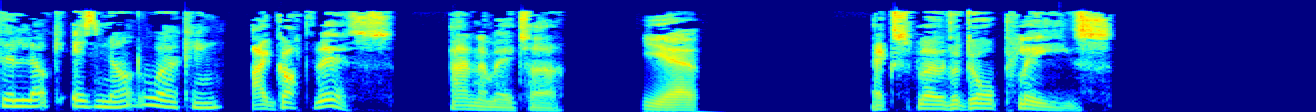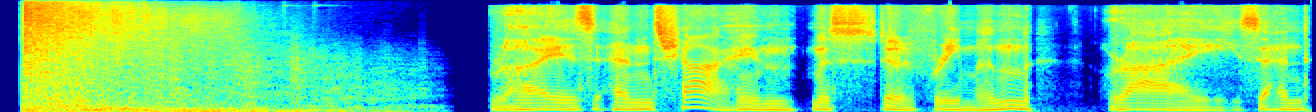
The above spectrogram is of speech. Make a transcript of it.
The lock is not working. I got this. Animator. Yeah. Explode the door please. Rise and shine, Mr. Freeman. Rise and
